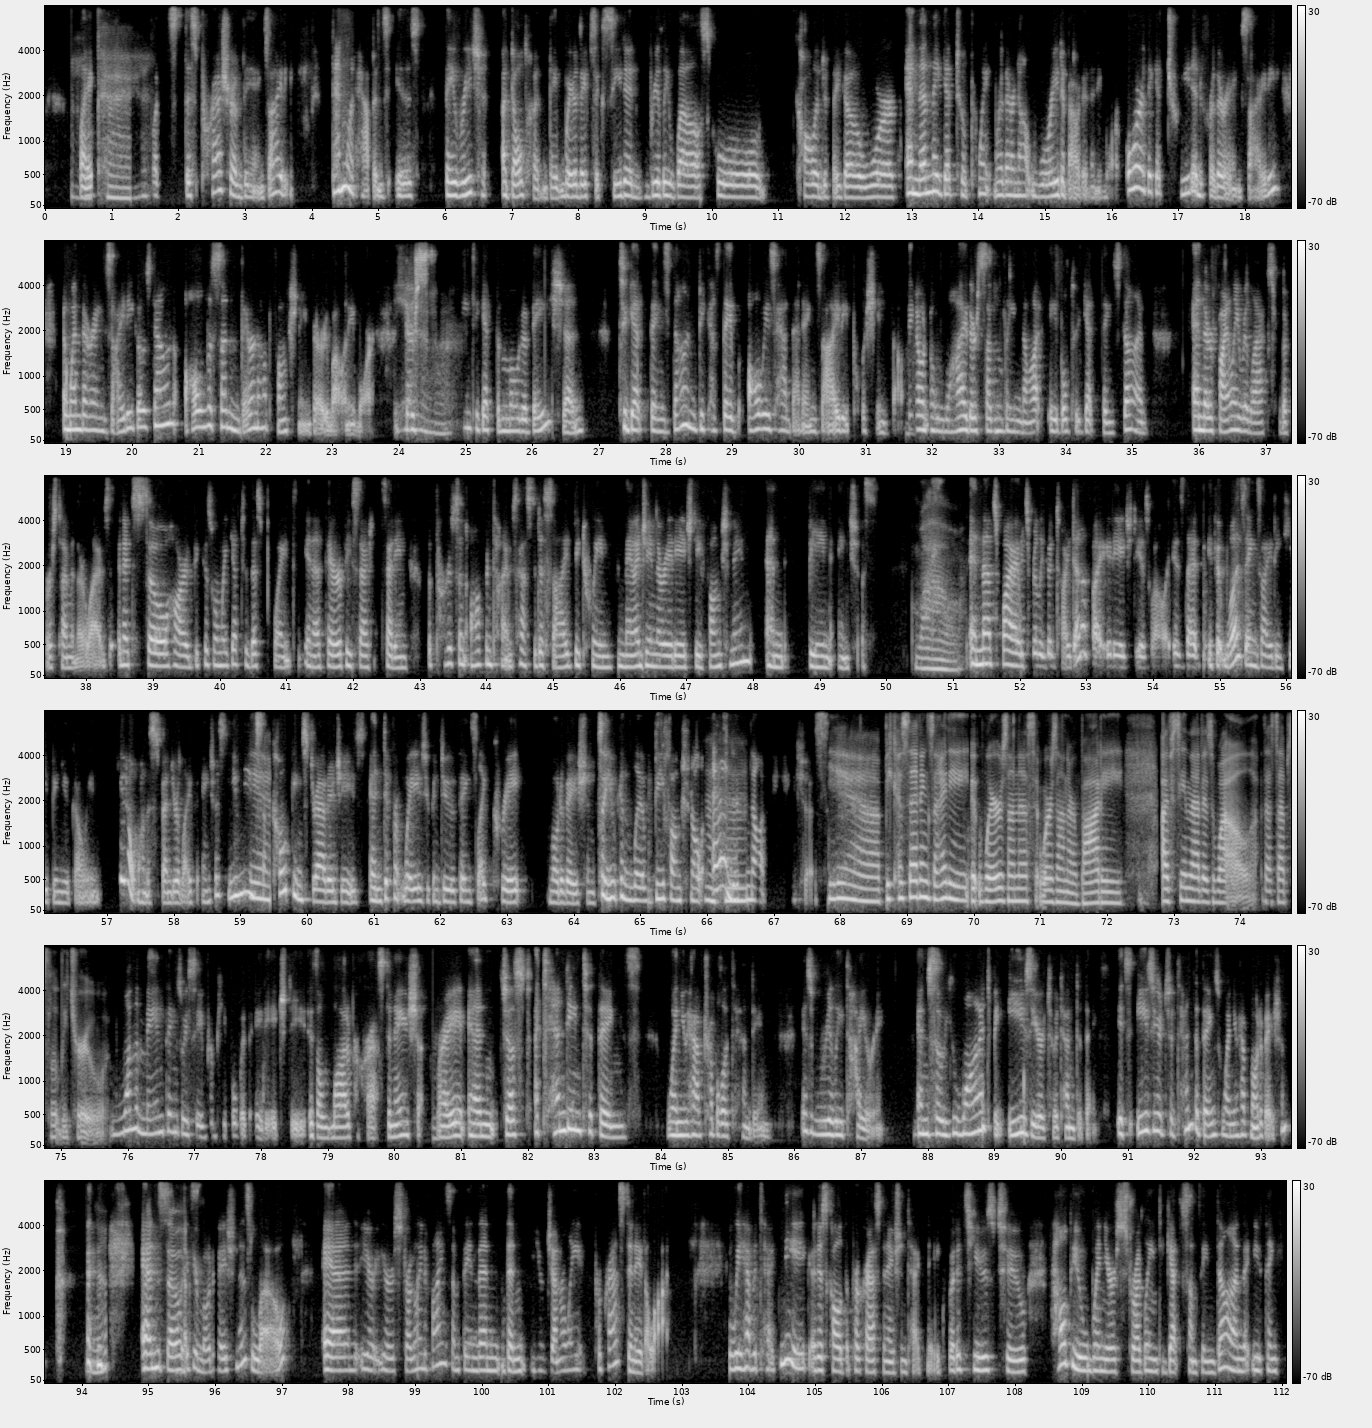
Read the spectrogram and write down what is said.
Like okay. what's this pressure of the anxiety? Then what happens is they reach adulthood they where they've succeeded really well school college if they go work and then they get to a point where they're not worried about it anymore or they get treated for their anxiety and when their anxiety goes down all of a sudden they're not functioning very well anymore. Yeah. they're starting to get the motivation to get things done because they've always had that anxiety pushing them. They don't know why they're suddenly not able to get things done and they're finally relaxed for the first time in their lives. And it's so hard because when we get to this point in a therapy ses- setting, the person oftentimes has to decide between managing their ADHD functioning and being anxious. Wow. And that's why it's really good to identify ADHD as well is that if it was anxiety keeping you going, you don't want to spend your life anxious. You need yeah. some coping strategies and different ways you can do things like create motivation so you can live, be functional, mm-hmm. and not be anxious. Yeah, because that anxiety, it wears on us, it wears on our body. I've seen that as well. That's absolutely true. One of the main things we see from people with ADHD is a lot of procrastination, mm-hmm. right? And just attending to things when you have trouble attending is really tiring. And so you want it to be easier to attend to things it's easier to tend to things when you have motivation. Yeah. and so yes. if your motivation is low and you're you're struggling to find something, then then you generally procrastinate a lot. We have a technique, I just call it the procrastination technique, but it's used to help you when you're struggling to get something done that you think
